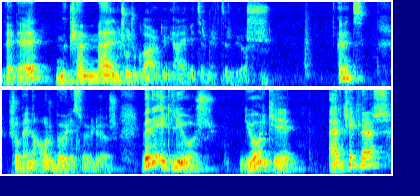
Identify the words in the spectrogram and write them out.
ve de mükemmel çocuklar dünyaya getirmektir diyor. Evet, Schopenhauer böyle söylüyor. Ve de ekliyor. Diyor ki erkekler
